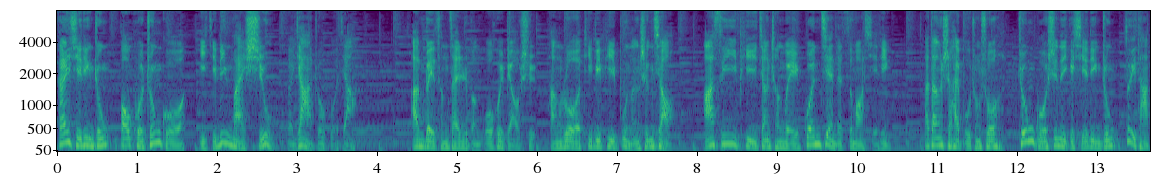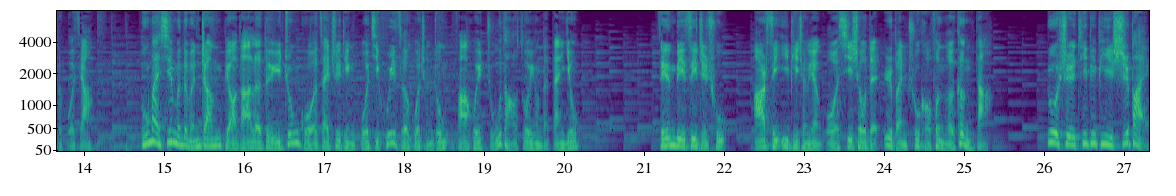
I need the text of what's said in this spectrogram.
该协定中包括中国以及另外十五个亚洲国家。安倍曾在日本国会表示，倘若 TPP 不能生效，RCEP 将成为关键的自贸协定。他当时还补充说：“中国是那个协定中最大的国家。”读卖新闻的文章表达了对于中国在制定国际规则过程中发挥主导作用的担忧。CNBC 指出，RCEP 成员国吸收的日本出口份额更大。若是 TPP 失败，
